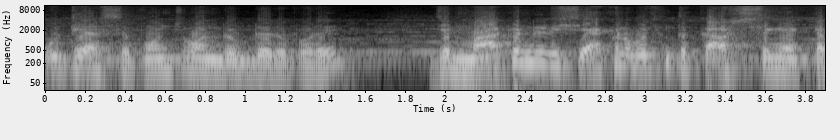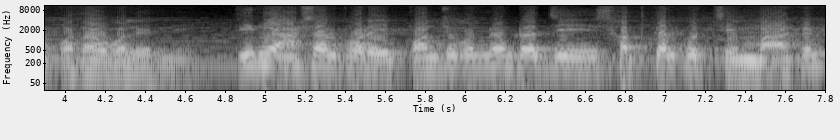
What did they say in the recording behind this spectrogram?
উঠে আসছে পঞ্চপাণ্ডবদের উপরে যে মার্কণ্ড ঋষি এখনও পর্যন্ত কারোর সঙ্গে একটা কথাও বলেননি। তিনি আসার পরে পঞ্চপাণ্ডবরা যে সৎকার করছে মার্কণ্ড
